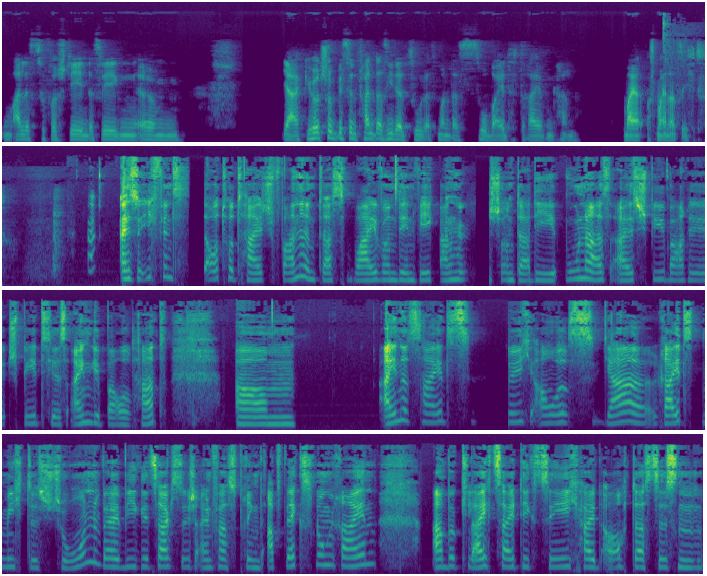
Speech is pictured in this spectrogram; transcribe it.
um alles zu verstehen. Deswegen ähm, ja, gehört schon ein bisschen Fantasie dazu, dass man das so weit treiben kann, aus meiner Sicht. Also ich finde es auch total spannend, dass Wyvern den Weg angeht und da die Unas als spielbare Spezies eingebaut hat. Ähm, einerseits durchaus, ja, reizt mich das schon, weil wie gesagt, es ist einfach, es bringt Abwechslung rein, aber gleichzeitig sehe ich halt auch, dass das ein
